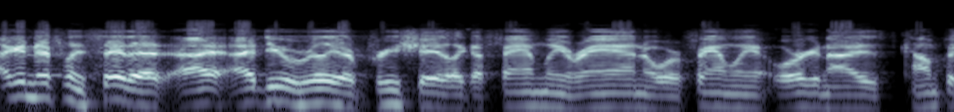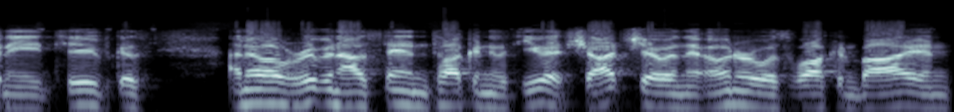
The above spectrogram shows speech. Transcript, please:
I can definitely say that I, I do really appreciate like a family ran or family organized company too because I know Ruben I was standing talking with you at Shot Show and the owner was walking by and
